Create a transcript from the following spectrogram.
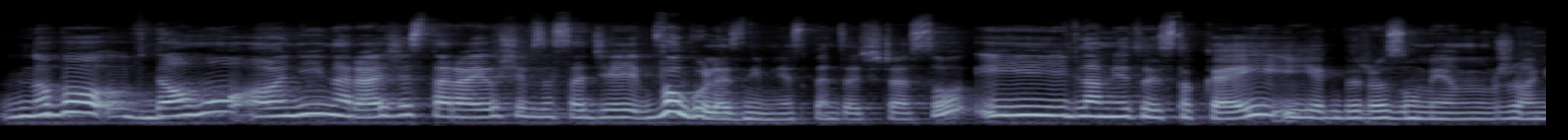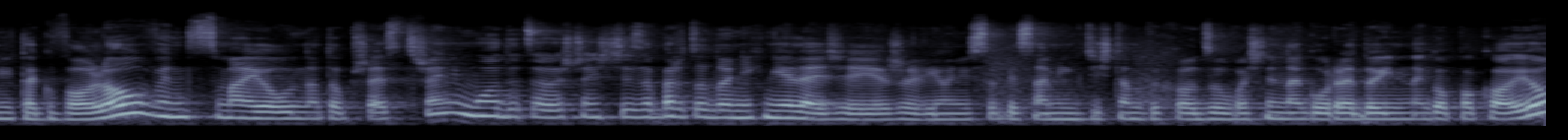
no bo w domu oni na razie starają się w zasadzie w ogóle z nim nie spędzać czasu i dla mnie to jest okej i jakby rozumiem, że oni tak wolą, więc mają na to przestrzeń. Młody całe szczęście za bardzo do nich nie lezie, jeżeli oni sobie sami gdzieś tam wychodzą właśnie na górę do innego pokoju.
